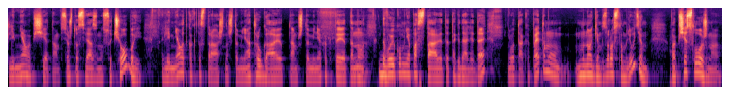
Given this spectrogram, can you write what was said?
для меня вообще там все, что связано с учебой, для меня вот как-то страшно, что меня отругают, там, что меня как-то это, ну, да. двойку мне поставят и так далее, да, вот так. И поэтому многим взрослым людям вообще сложно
